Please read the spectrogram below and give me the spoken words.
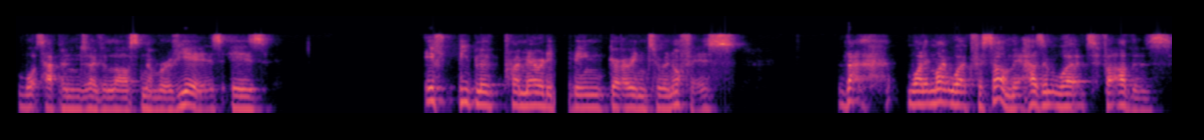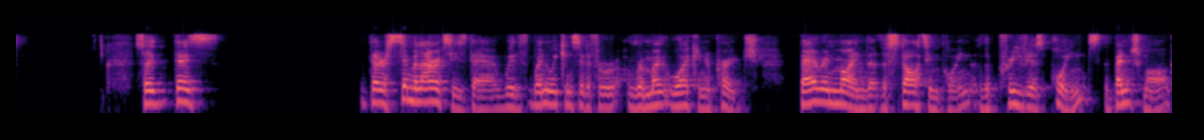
what's happened over the last number of years is if people have primarily been going to an office, that while it might work for some, it hasn't worked for others. So there's there are similarities there with when we consider for a remote working approach. Bear in mind that the starting point, the previous point, the benchmark,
